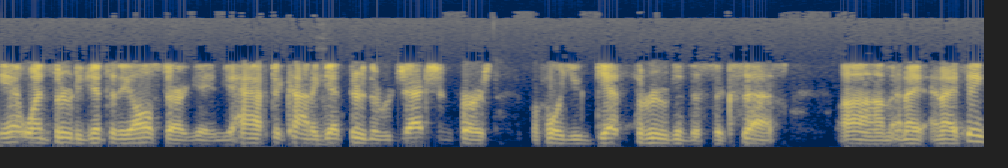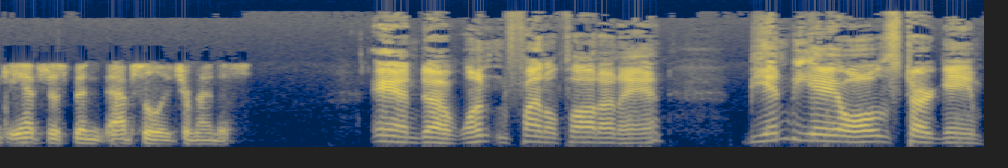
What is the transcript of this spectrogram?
Ant went through to get to the All Star game. You have to kind of get through the rejection first before you get through to the success. Um, and I and I think Ant's just been absolutely tremendous. And uh, one final thought on Ant: the NBA All Star game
